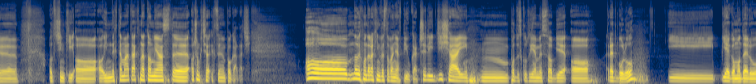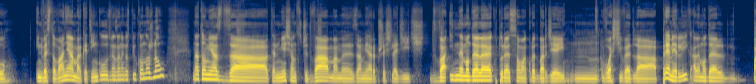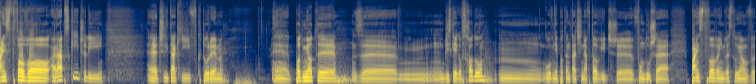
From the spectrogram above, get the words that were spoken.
odcinki o, o innych tematach. Natomiast e, o czym chcemy pogadać? O nowych modelach inwestowania w piłkę, czyli dzisiaj mm, podyskutujemy sobie o Red Bullu i jego modelu inwestowania, marketingu związanego z piłką nożną. Natomiast za ten miesiąc czy dwa mamy zamiar prześledzić dwa inne modele, które są akurat bardziej mm, właściwe dla Premier League, ale model państwowo-arabski, czyli, e, czyli taki, w którym e, podmioty z mm, Bliskiego Wschodu, mm, głównie potentaci naftowi czy fundusze państwowe inwestują w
